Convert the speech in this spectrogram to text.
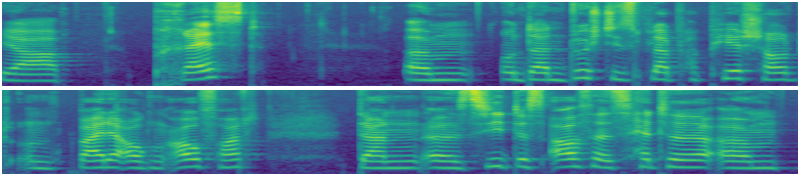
ja, presst ähm, und dann durch dieses Blatt Papier schaut und beide Augen auf hat, dann äh, sieht es aus, als hätte ähm,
